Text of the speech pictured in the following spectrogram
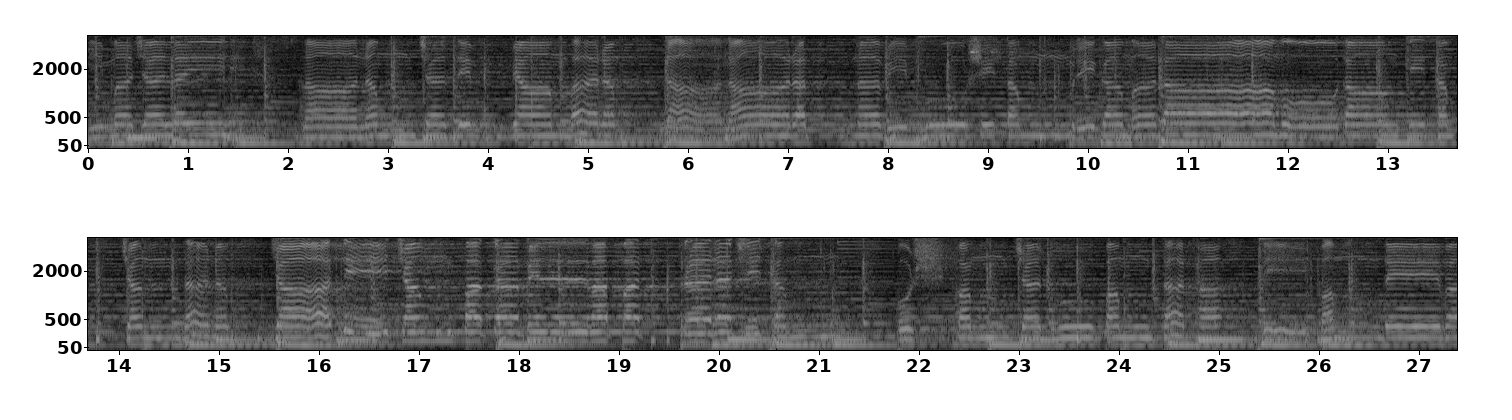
हिमजलैः स्नानं च दिव्याम्बरं नानारत्नविभूषितं मृगमदामोदाङ्कितं चन्दनं जातिचम्पकबिल्वपत्ररचितम् पुष्पं च धूपं तथा दीपं देवदयानिधे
